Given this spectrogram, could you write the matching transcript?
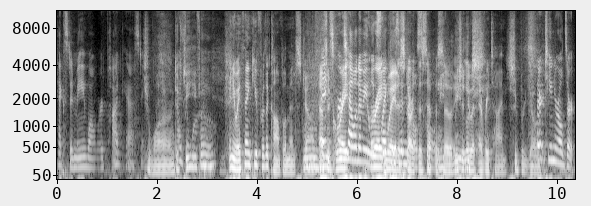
texting me while we're podcasting. Juan de Juwan. Vivo. Anyway, thank you for the compliments, John. That's Thanks a for great, telling him he looks great like way he's to in start middle this school. episode. He- we he should do looks- it every time. Super young. Thirteen year olds are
